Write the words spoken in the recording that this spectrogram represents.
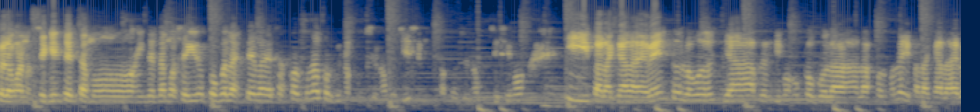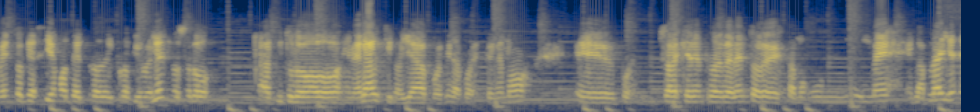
Pero bueno, sí que intentamos intentamos seguir un poco la estela de esa fórmula porque nos funcionó muchísimo, nos funcionó muchísimo. Y para cada evento, luego ya aprendimos un poco la, la fórmula y para cada evento que hacíamos dentro del propio Belén, no solo a título general, sino ya, pues mira, pues tenemos, eh, pues sabes que dentro del evento estamos un, mes en la playa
